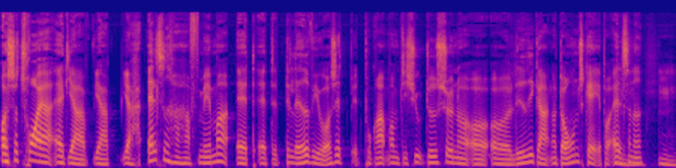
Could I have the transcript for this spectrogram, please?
og så tror jeg, at jeg, jeg, jeg altid har haft med mig, at, at det lavede vi jo også et, et program om de syv dødssynder og, og ledigang og dogenskab og alt mm. sådan noget. Mm.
